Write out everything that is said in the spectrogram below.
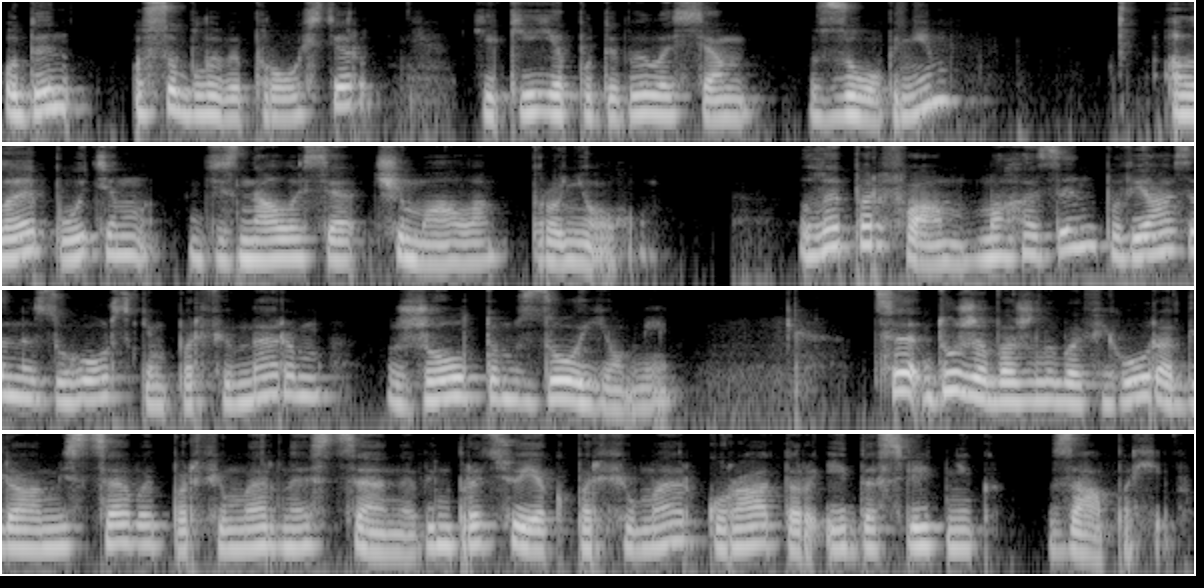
один особливий простір, який я подивилася ззовні, але потім дізналася чимало про нього. Le Parfum – магазин пов'язаний з угорським парфюмером Жолтом Зойомі. Це дуже важлива фігура для місцевої парфюмерної сцени. Він працює як парфюмер, куратор і дослідник запахів.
